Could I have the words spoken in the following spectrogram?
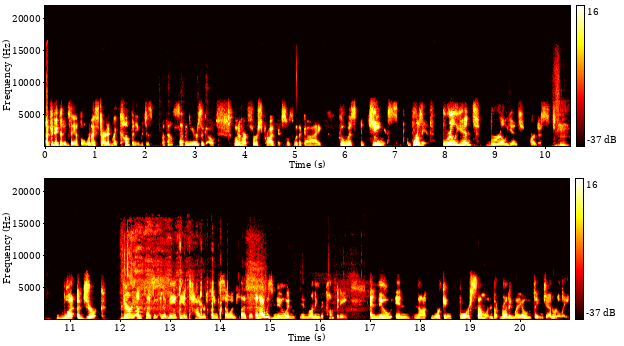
I'll give you a good example. When I started my company, which is about seven years ago, one of our first projects was with a guy who was a genius, brilliant, brilliant, brilliant artist. Hmm. What a jerk. Very unpleasant. And it made the entire thing so unpleasant. And I was new in, in running the company and new in not working for someone, but running my own thing generally.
